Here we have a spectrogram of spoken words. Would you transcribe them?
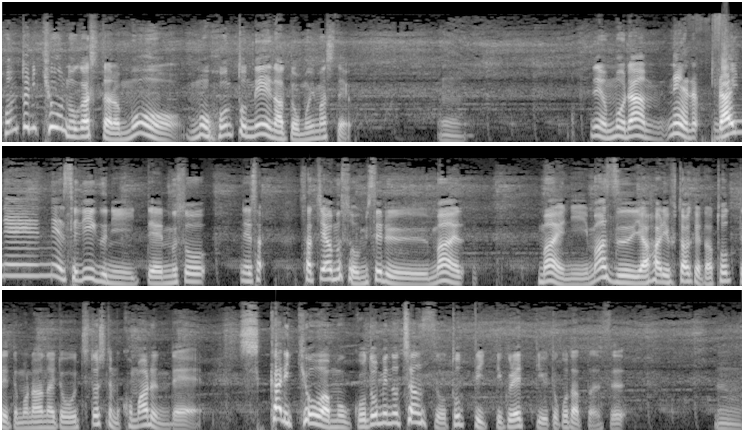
本当に今日逃したらもう、もう本当ねえなと思いましたよ。うん。ね、もうラン、ね、来年ね、セリーグに行って、無双、ね、サチア無双を見せる前、前に、まずやはり2桁取ってってもらわないと、うちとしても困るんで、しっかり今日はもう5度目のチャンスを取っていってくれっていうとこだったんです。うん。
